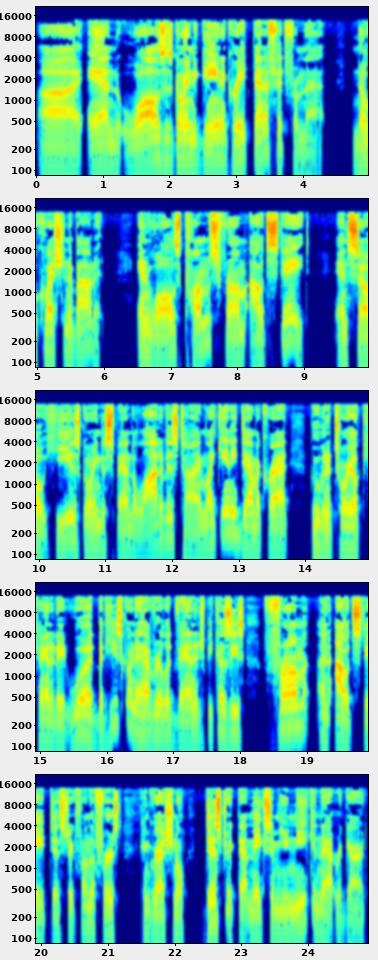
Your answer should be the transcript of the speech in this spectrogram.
Uh, and Walz is going to gain a great benefit from that, no question about it. And Walz comes from outstate. And so he is going to spend a lot of his time, like any Democrat gubernatorial candidate would, but he's going to have real advantage because he's from an outstate district, from the first congressional district that makes him unique in that regard.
